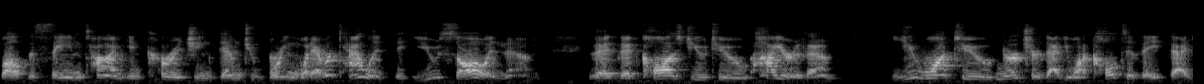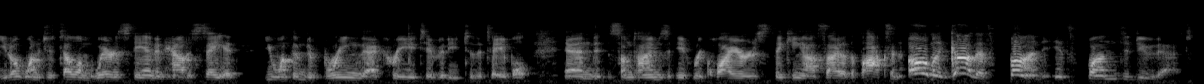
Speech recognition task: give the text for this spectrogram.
while at the same time encouraging them to bring whatever talent that you saw in them that that caused you to hire them you want to nurture that you want to cultivate that you don't want to just tell them where to stand and how to say it you want them to bring that creativity to the table. And sometimes it requires thinking outside of the box. And oh my God, that's fun. It's fun to do that.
